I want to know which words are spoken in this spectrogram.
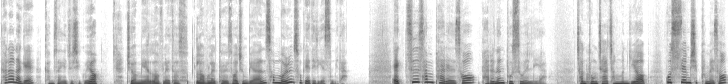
편안하게 감상해 주시고요. 주현미의 러브레터, 러브레터에서 준비한 선물 소개해 드리겠습니다. 엑츠38에서 바르는 보스웰리아. 전통차 전문기업 꽃샘 식품에서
